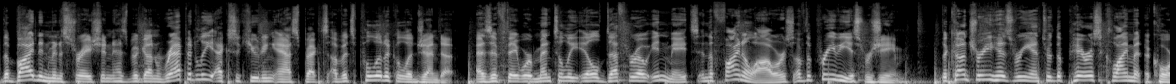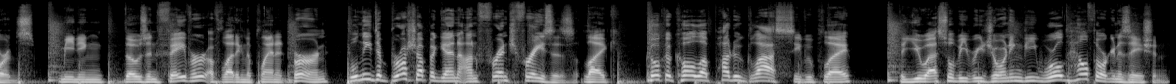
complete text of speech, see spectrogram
the Biden administration has begun rapidly executing aspects of its political agenda, as if they were mentally ill death row inmates in the final hours of the previous regime. The country has re entered the Paris Climate Accords, meaning those in favor of letting the planet burn will need to brush up again on French phrases like Coca Cola pas du glace, s'il vous plaît, the US will be rejoining the World Health Organization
